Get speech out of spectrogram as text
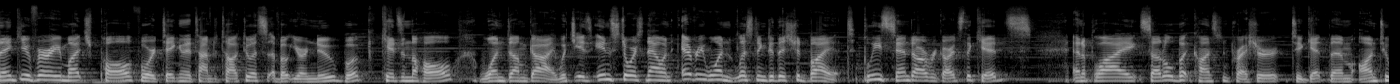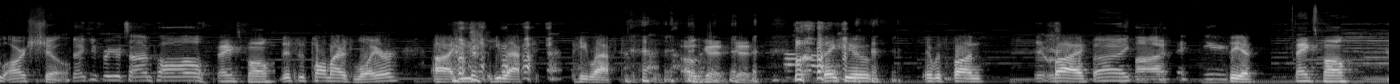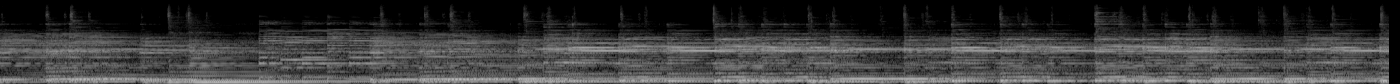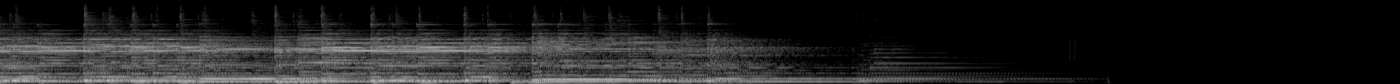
Thank you very much, Paul, for taking the time to talk to us about your new book, Kids in the Hall One Dumb Guy, which is in stores now and everyone listening to this should buy it. Please send our regards to the kids and apply subtle but constant pressure to get them onto our show. Thank you for your time, Paul. Thanks, Paul. This is Paul Myers' lawyer. Uh, he, he left. He left. Oh, good, good. Thank you. It was fun. It was- Bye. Bye. Bye. See ya. Thanks, Paul.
